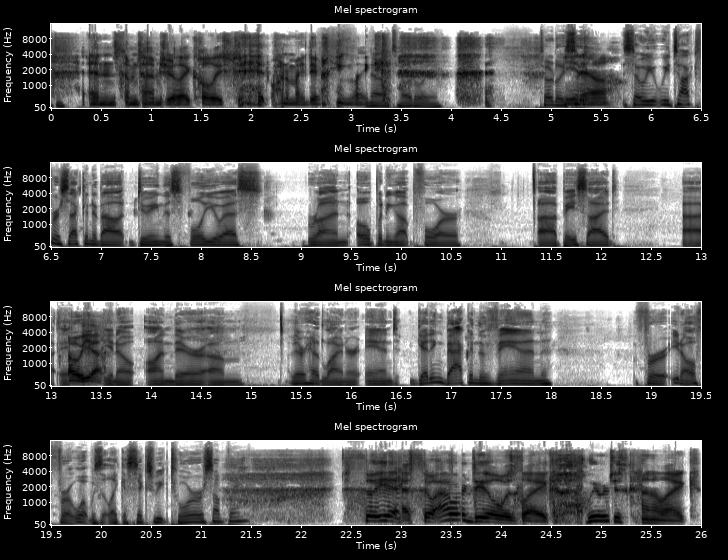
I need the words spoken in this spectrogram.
and sometimes you're like, "Holy shit, what am I doing?" Like, No. Totally. totally. you So, know. so we, we talked for a second about doing this full U.S. run, opening up for uh, Bayside. Uh, Oh, yeah. you know, on their um, their headliner and getting back in the van for you know for what was it like a six week tour or something? So yeah, so our deal was like we were just kind of like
